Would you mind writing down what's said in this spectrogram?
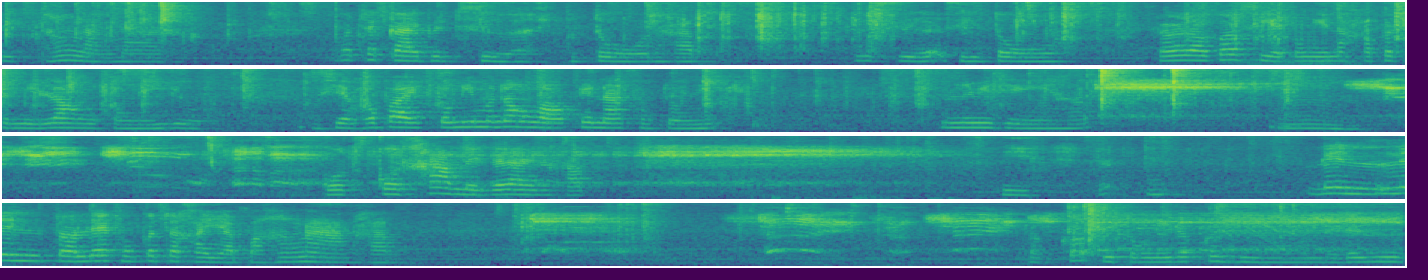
บิดข้างหลังมา ก็จะกลายเป็นเสือสิงโตนะครับเป็นเสือสิงโต แล้วเราก็เสียบตรงนี้นะครับก็จะมีร่องตรงนี้อยู่ เสียบเข้าไป ตรงนี้มันต้องล็อกด้วยนะสองตัวนี้ มันจะมีสิ่งนี้ครับอืมกดกดข้ามเลยก็ได้นะครับ นี่ เล่นเล่นตอนแรกมันก็จะขยับมาข้างหน้านะครับ แล้วก็ปิดตรงนี้แล้วก็ยิงหรือจะยิง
